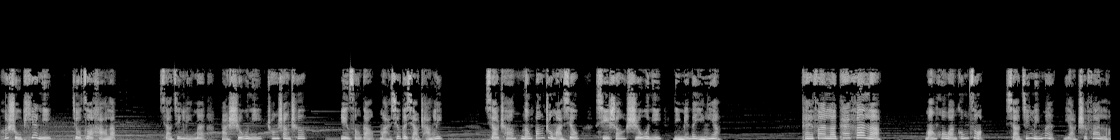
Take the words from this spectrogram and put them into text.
和薯片泥就做好了。小精灵们把食物泥装上车，运送到马修的小肠里。小肠能帮助马修吸收食物泥里面的营养。开饭了，开饭了！忙活完工作，小精灵们要吃饭了。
